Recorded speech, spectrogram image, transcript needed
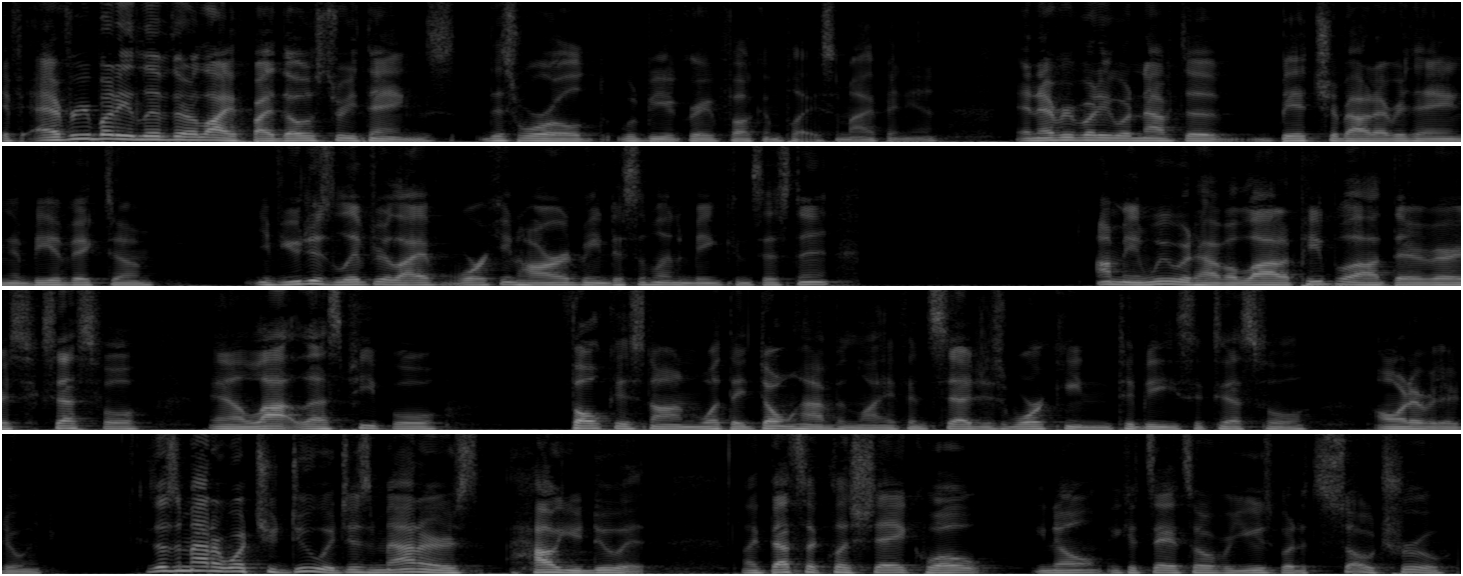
if everybody lived their life by those three things, this world would be a great fucking place, in my opinion. And everybody wouldn't have to bitch about everything and be a victim. If you just lived your life working hard, being disciplined, and being consistent, I mean, we would have a lot of people out there very successful and a lot less people focused on what they don't have in life instead just working to be successful on whatever they're doing. It doesn't matter what you do, it just matters how you do it. Like that's a cliche quote, you know, you could say it's overused, but it's so true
